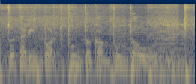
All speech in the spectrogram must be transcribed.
www.totalimport.com.uy.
